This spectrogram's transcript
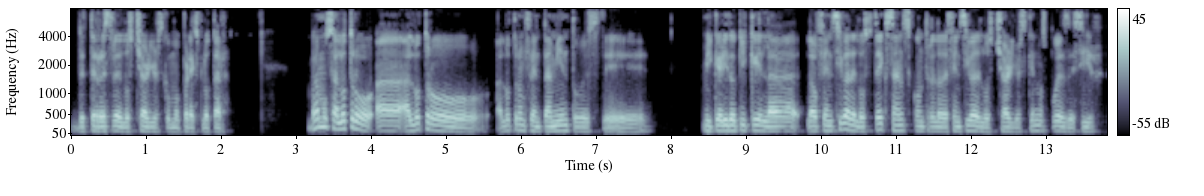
de terrestre de los Chargers como para explotar. Vamos al otro al otro al otro enfrentamiento, este mi querido Quique, la, la ofensiva de los Texans contra la defensiva de los Chargers. ¿Qué nos puedes decir?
